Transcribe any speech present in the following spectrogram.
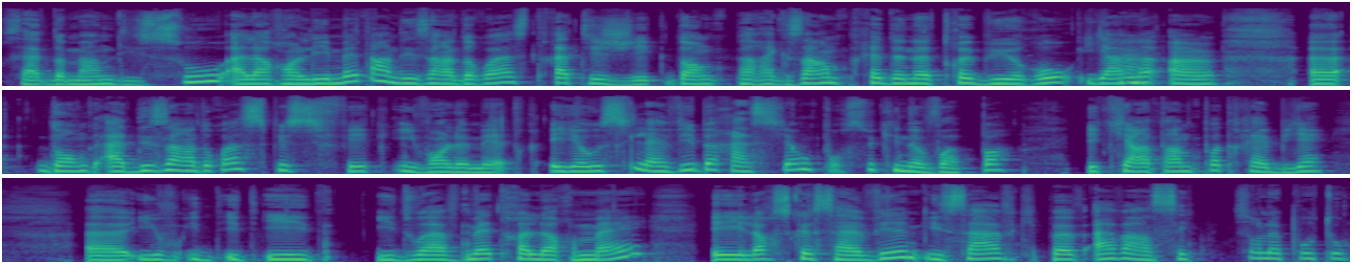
ça demande des sous. Alors, on les met dans des endroits stratégiques. Donc, par exemple, près de notre bureau, il y en a un. Euh, donc, à des endroits spécifiques, ils vont le mettre. Et il y a aussi la vibration pour ceux qui ne voient pas et qui entendent pas très bien. Euh, ils, ils- ils- ils doivent mettre leurs mains et lorsque ça vibre, ils savent qu'ils peuvent avancer. Sur le poteau.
